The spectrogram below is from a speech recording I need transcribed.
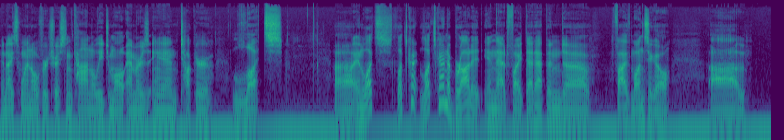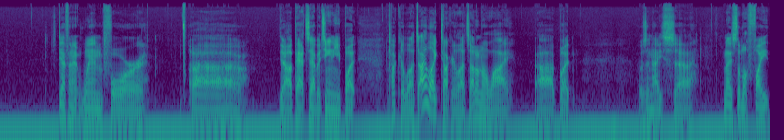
a nice win over Tristan Connelly, Jamall Emmers, and Tucker Lutz. Uh, and Lutz, Lutz, Lutz kind of brought it in that fight. That happened uh, five months ago. Uh, definite win for Pat Sabatini, but Tucker Lutz. I like Tucker Lutz. I don't know why, uh, but it was a nice, nice little fight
